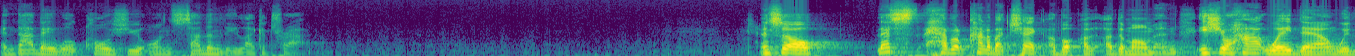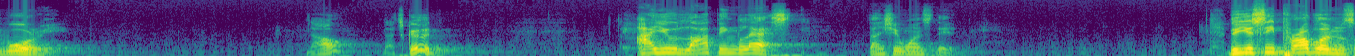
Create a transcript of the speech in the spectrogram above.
and that day will close you on suddenly like a trap. And so, let's have a kind of a check about, uh, at the moment. Is your heart weighed down with worry? No? That's good. Are you laughing less than she once did? Do you see problems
